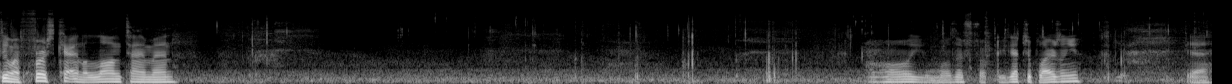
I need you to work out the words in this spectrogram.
Dude, my first cat in a long time, man. Oh, you motherfucker. You got your pliers on you? Yeah.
